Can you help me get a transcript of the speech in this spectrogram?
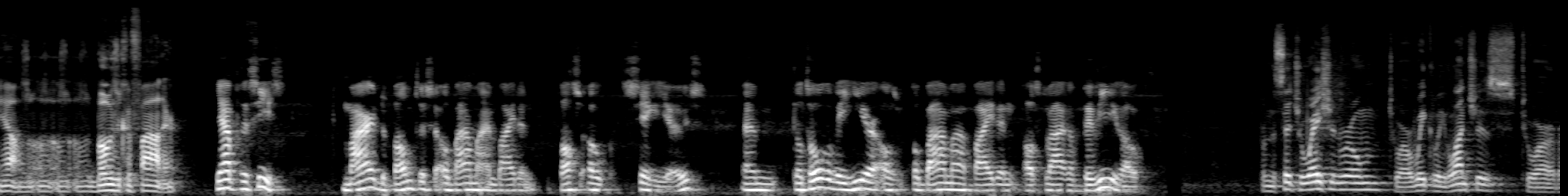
ja, als, als, als, als bozige vader. Ja, precies. Maar de band tussen Obama en Biden was ook serieus. Um, dat horen we hier als Obama Biden als het ware bewierookt. From the Situation Room to our weekly lunches to our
